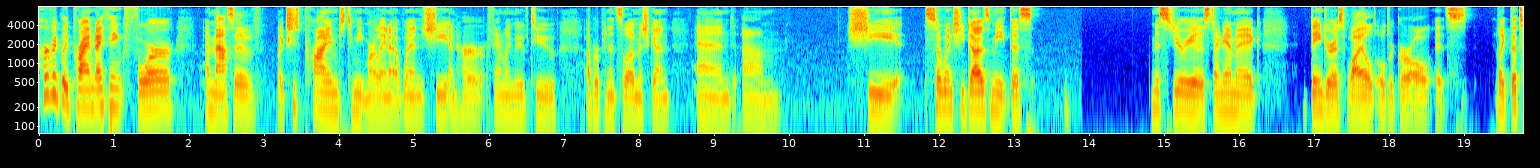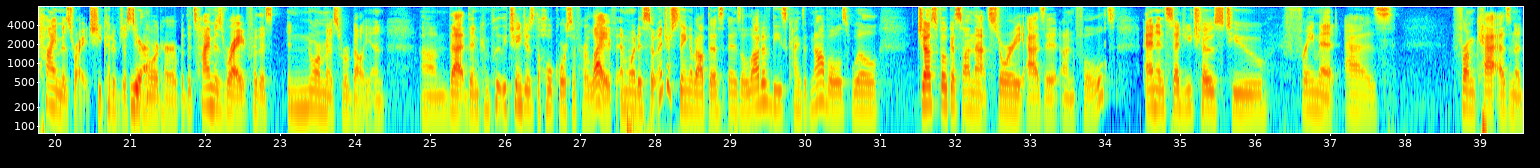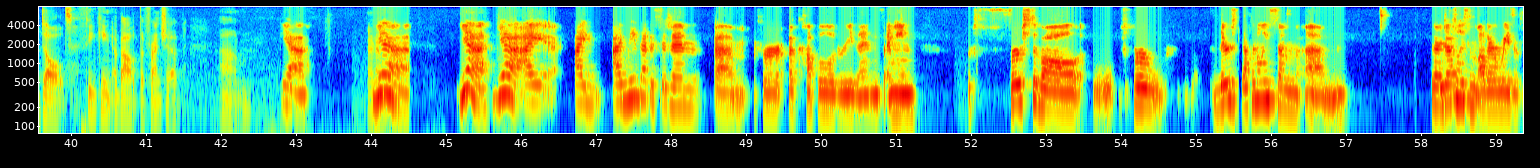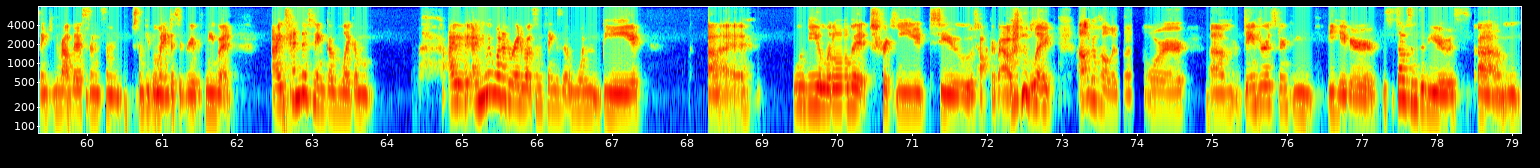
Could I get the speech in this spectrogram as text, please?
perfectly primed, I think, for a massive like she's primed to meet Marlena when she and her family moved to Upper Peninsula, Michigan, and um, she so when she does meet this mysterious, dynamic, dangerous, wild older girl. It's like the time is right. She could have just Yeah. ignored her, but the time is right for this enormous rebellion um, that then completely changes the whole course of her life. And what is so interesting about this is a lot of these kinds of novels will just focus on that story as it unfolds. And instead, you chose to frame it as from Kat as an adult, thinking about the friendship. Um, Yeah. I don't know if- Yeah. Yeah. Yeah. I I I made that decision um, for a couple of reasons. I mean, first of all, for there's definitely some um, there are definitely some other ways of thinking about this, and some some people might disagree with me, but I tend to think of like a I, I knew I wanted to write about some things that wouldn't be uh, would be a little bit tricky to talk about, like alcoholism or um, dangerous drinking behavior, substance abuse, um,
